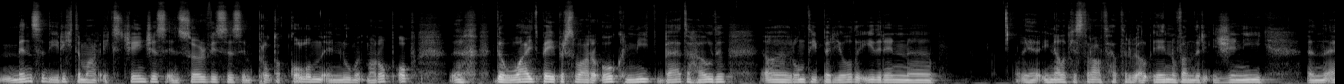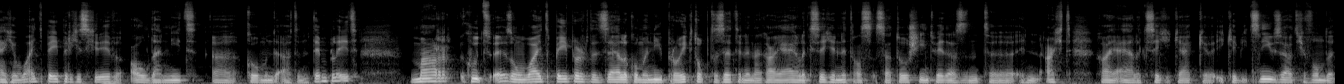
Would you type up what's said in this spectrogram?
mensen die richten maar exchanges en services en protocollen en noem het maar op op. de whitepapers waren ook niet bij te houden rond die periode. Iedereen... In elke straat had er wel een of ander genie een eigen whitepaper geschreven, al dan niet komende uit een template. Maar goed, zo'n white paper, dat is eigenlijk om een nieuw project op te zetten. En dan ga je eigenlijk zeggen, net als Satoshi in 2008, ga je eigenlijk zeggen, kijk, eh, ik heb iets nieuws uitgevonden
